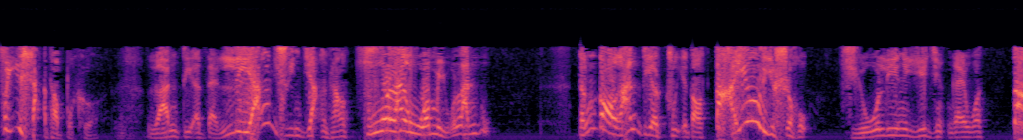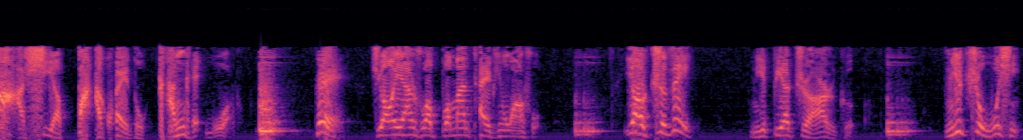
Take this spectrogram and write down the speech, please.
非杀他不可。俺爹在两军疆场阻拦我，没有拦住。等到俺爹追到大营里时候，九灵已经挨我大卸八块都砍开过了。嘿。”焦岩说：“不瞒太平王说，要治罪，你别治二哥，你治吴心。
